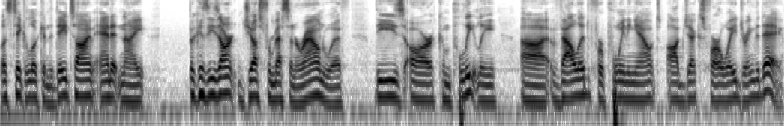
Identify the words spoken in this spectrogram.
Let's take a look in the daytime and at night because these aren't just for messing around with, these are completely uh, valid for pointing out objects far away during the day.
